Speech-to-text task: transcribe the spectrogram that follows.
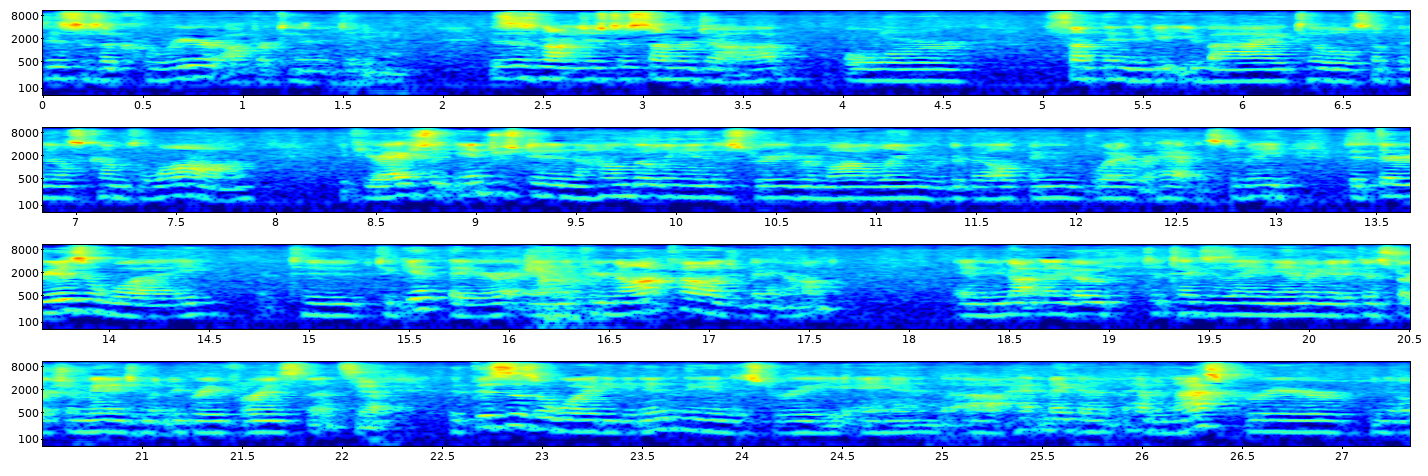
this is a career opportunity. This is not just a summer job or something to get you by till something else comes along. If you're actually interested in the home building industry, remodeling or developing, whatever it happens to be, that there is a way to, to get there. And if you're not college bound, and you're not going to go to Texas A&M and get a construction management degree, for instance, Yeah. that this is a way to get into the industry and uh, ha- make a have a nice career, you know,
